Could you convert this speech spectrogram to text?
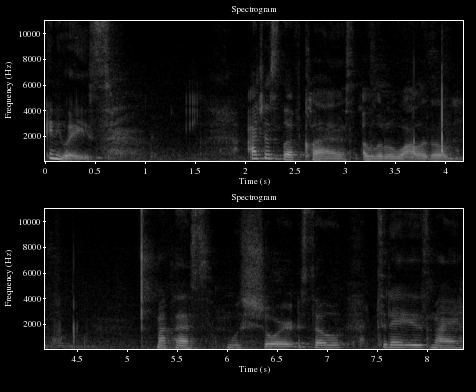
Anyways I just left class a little while ago. My class was short, so today is my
